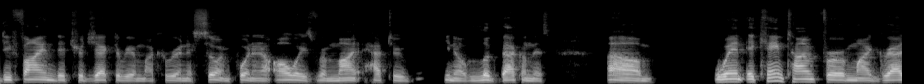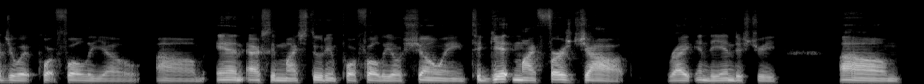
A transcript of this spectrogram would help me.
defined the trajectory of my career, and it's so important. And I always remind have to you know look back on this. Um, when it came time for my graduate portfolio um, and actually my student portfolio showing to get my first job right in the industry um,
